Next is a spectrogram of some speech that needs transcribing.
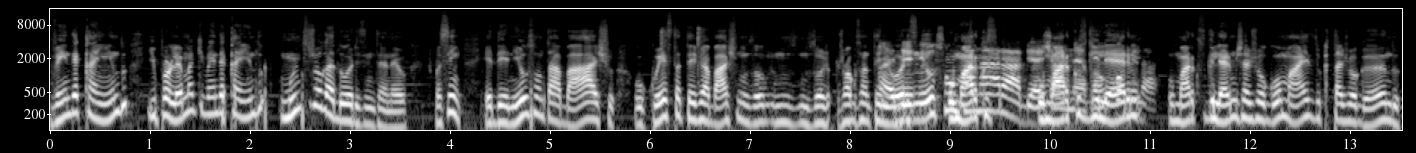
vem decaindo, e o problema é que vem decaindo muitos jogadores, entendeu? Tipo assim, Edenilson tá abaixo, o Cuesta teve abaixo nos, o- nos- nos jogos Ah, anteriores. Edenilson o Marcos- tá na Arábia O já, Marcos né? Vamos Guilherme, o Marcos Guilherme já jogou mais do que tá jogando.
